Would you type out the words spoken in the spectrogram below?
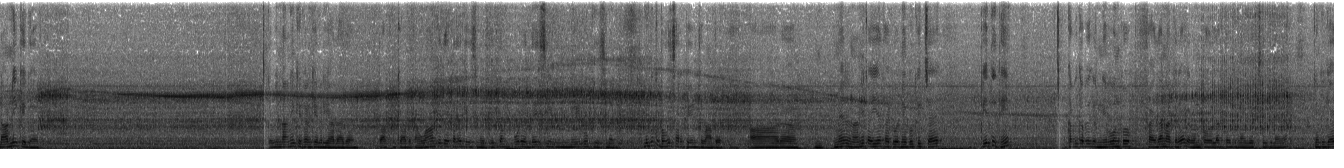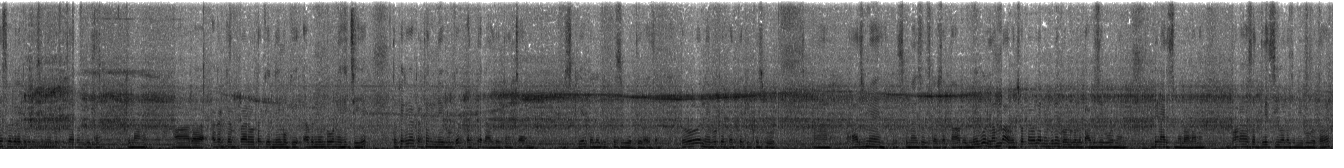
नानी के घर, कभी नानी के घर की अगर याद आ जाए तो आपको क्या बताऊँ? वहाँ की तो एक अलग ही स्मेल थी, एकदम पूरे देसी नींबू की स्मेल नींबू के बहुत सारे पेड़ थे वहाँ पे। और मेरे नानी का ये था कि वो नींबू की चाय पीती थी। कभी कभी अगर नींबू उनको फ़ायदा ना करे, अगर उनको लगता है कि नहीं, ये ठीक नहीं है क्योंकि गैस वगैरह की वजह से नींबू चाय लोग पीते हैं, कि ना हो। और अगर कभी बार होता है कि नींबू की, अब नींबू नहीं चाहिए तो फिर क्या करते हैं, नींबू के पत्ते डाल देते हैं चाय में। उसकी एक अलग ही खुशबू होती है भाई साहब। तो नींबू के पत्ते की खुशबू आज मैं उसको महसूस कर सकता हूँ। और नींबू लंबा, वो छोटा वाला नींबू नहीं, गोल गोल कागज़ी, वो नहीं, बिना स्मेल वाला नहीं। बड़ा सा देसी वाला जो नींबू होता है,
